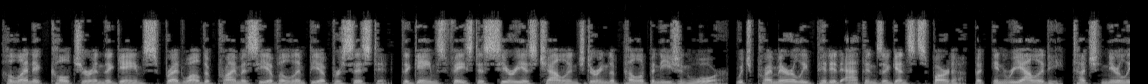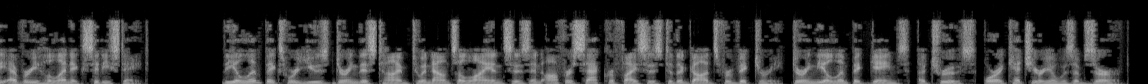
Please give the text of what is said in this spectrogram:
Hellenic culture and the Games spread while the primacy of Olympia persisted. The Games faced a serious challenge during the Peloponnesian War, which primarily pitted Athens against Sparta, but, in reality, touched nearly every Hellenic city-state. The Olympics were used during this time to announce alliances and offer sacrifices to the gods for victory. During the Olympic Games, a truce, or a kechiria was observed.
